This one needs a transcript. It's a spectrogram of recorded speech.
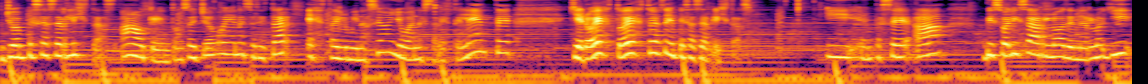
yo empecé a hacer listas. Ah, ok, entonces yo voy a necesitar esta iluminación, yo voy a necesitar este lente, quiero esto, esto, esto, y empecé a hacer listas. Y empecé a visualizarlo, a tenerlo allí,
